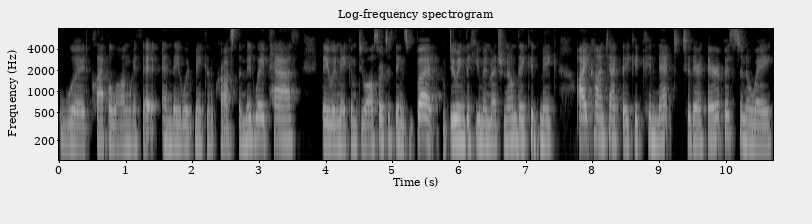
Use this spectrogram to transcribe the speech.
would clap along with it and they would make them cross the midway path. They would make them do all sorts of things. But doing the human metronome, they could make eye contact. They could connect to their therapist in a way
